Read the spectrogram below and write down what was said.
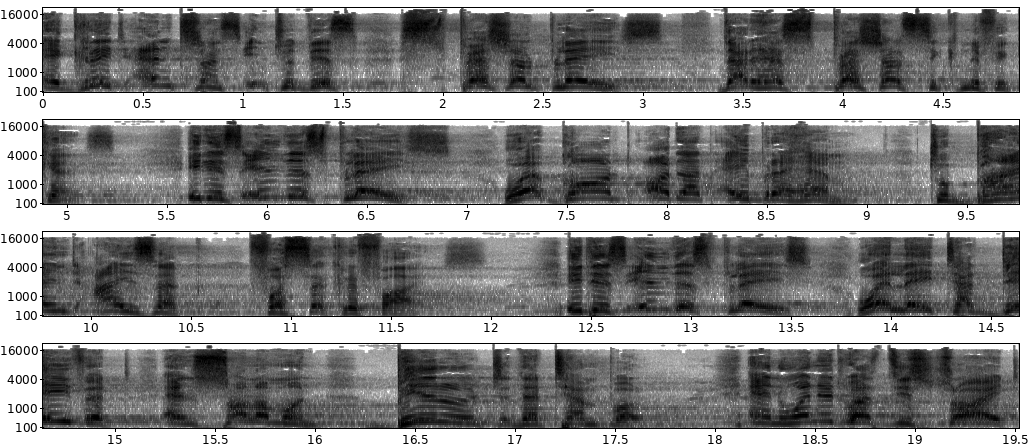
a great entrance into this special place that has special significance. It is in this place where God ordered Abraham to bind Isaac for sacrifice. It is in this place where later David and Solomon built the temple. And when it was destroyed,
